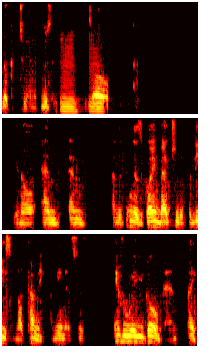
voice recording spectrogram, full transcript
look to an abuser. mm, mm, So, you know, and and and the thing is, going back to the police not coming. I mean, it's just everywhere you go, man. Like,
